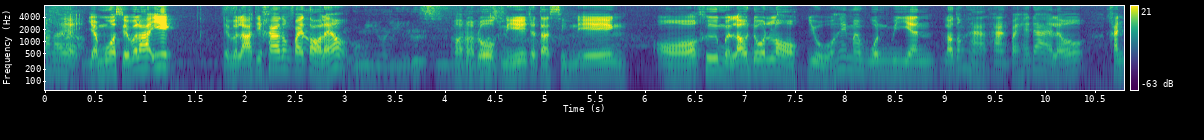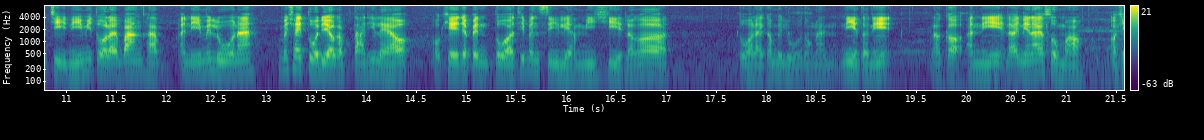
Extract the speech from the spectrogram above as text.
อะไรอะอย่ามัวเสียเวลาอีกเดี๋ยวเวลาที่ข้าต้องไปต่อแล้วปรโลกนี้จะตัดสินเอง อ๋อ คือเหมือนเราโดนหลอกอยู่ให้มาวนเวียน เราต้องหาทางไปให้ได้แล้ว คันจินี้มีตัวอะไรบ้างครับ อันนี้ไม่รู้นะ ไม่ใช่ตัวเดียวกับตาที่แล้ว โอเค จะเป็นตัวที่เป็นสี่เหลี่ยมมีขีดแล้วก็ตัวอะไรก็ไม่รู้ตรงนั้น นี่ตัวนี้ แล้วก็อันนี้ แล้วอันนี้น่าจะสุ่มเอา โอเค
